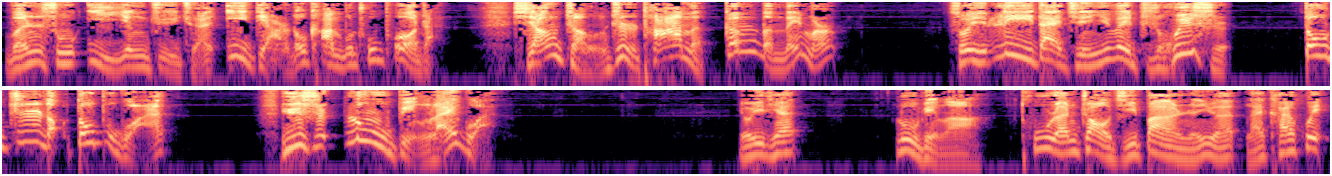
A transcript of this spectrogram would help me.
文书一应俱全，一点都看不出破绽。想整治他们根本没门，所以历代锦衣卫指挥使都知道都不管。于是陆炳来管。有一天，陆炳啊突然召集办案人员来开会。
